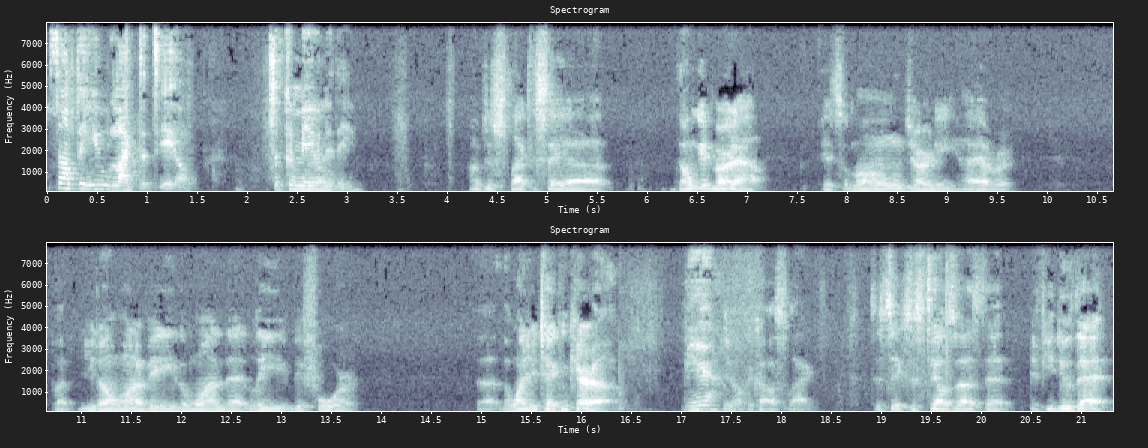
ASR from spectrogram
Something you would like to tell the community? I'd just like to say, uh, don't get burned out. It's a long journey, however, but you don't want to be the one that leave before uh, the one you're taking care of. Yeah, You know, because like statistics tells us that if you do that,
